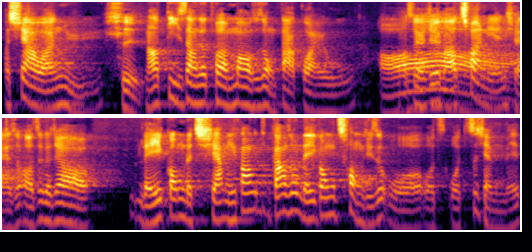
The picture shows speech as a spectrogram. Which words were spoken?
啊，下完雨是，然后地上就突然冒出这种大怪物哦，所以就会把它串联起来说，哦，这个叫雷公的枪。你刚刚刚说雷公冲，其实我我我之前没，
